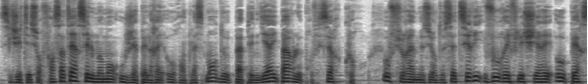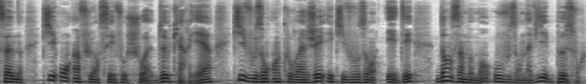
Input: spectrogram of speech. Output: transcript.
Si j'étais sur France Inter, c'est le moment où j'appellerais au remplacement de Papendiaï par le professeur Koro. Au fur et à mesure de cette série, vous réfléchirez aux personnes qui ont influencé vos choix de carrière, qui vous ont encouragé et qui vous ont aidé dans un moment où vous en aviez besoin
